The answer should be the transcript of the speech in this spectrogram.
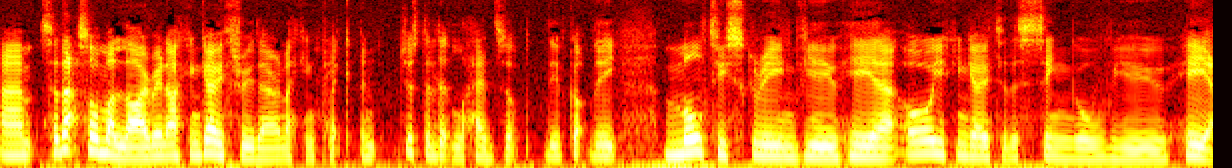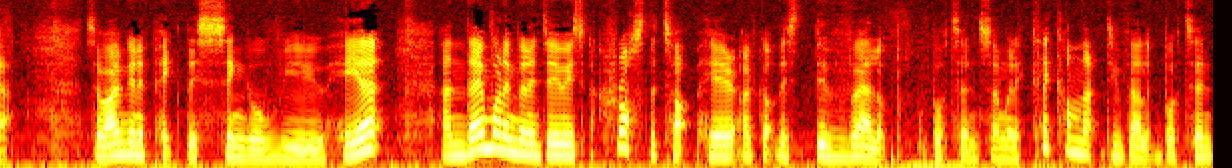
Um, so that's all my library and I can go through there and I can click and just a little heads up you've got the multi-screen view here or you can go to the single view here. So I'm going to pick this single view here and then what I'm going to do is across the top here I've got this develop button. So I'm going to click on that develop button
